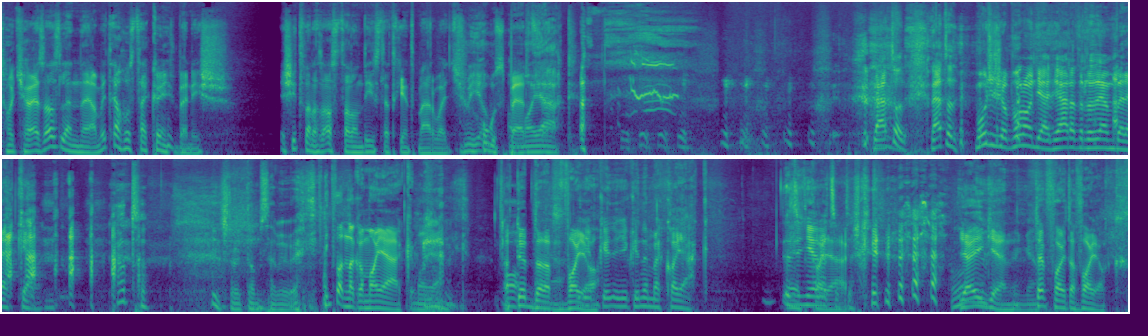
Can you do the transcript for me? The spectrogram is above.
hogyha ez az lenne, amit elhozták könyvben is, és itt van az asztalon díszletként már vagy Mi a, 20 a perc. maják? Látod? Látod? Most is a bolondját járatod az emberekkel. Hát, nincs rajtam szemüveg. Itt vannak a maják. Maják. A több darab vaja. Egyébként, egyébként nem meg kaják. Ez Egy egy ilyen kaják. receptes könyv. Ja igen, Igen. igen. többfajta vajak.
